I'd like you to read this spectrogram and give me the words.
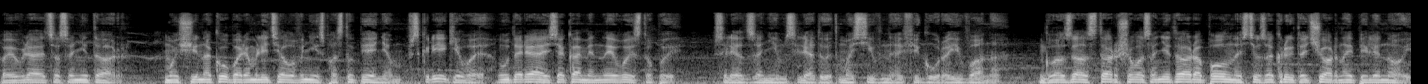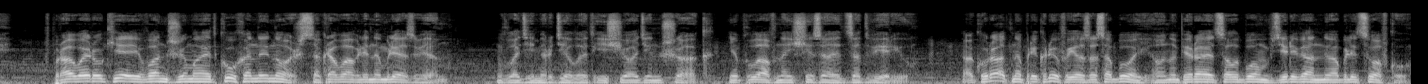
Появляется санитар, Мужчина кубарем летел вниз по ступеням, вскрикивая, ударяясь о каменные выступы. Вслед за ним следует массивная фигура Ивана. Глаза старшего санитара полностью закрыты черной пеленой. В правой руке Иван сжимает кухонный нож с окровавленным лезвием. Владимир делает еще один шаг и плавно исчезает за дверью. Аккуратно прикрыв ее за собой, он упирается лбом в деревянную облицовку,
